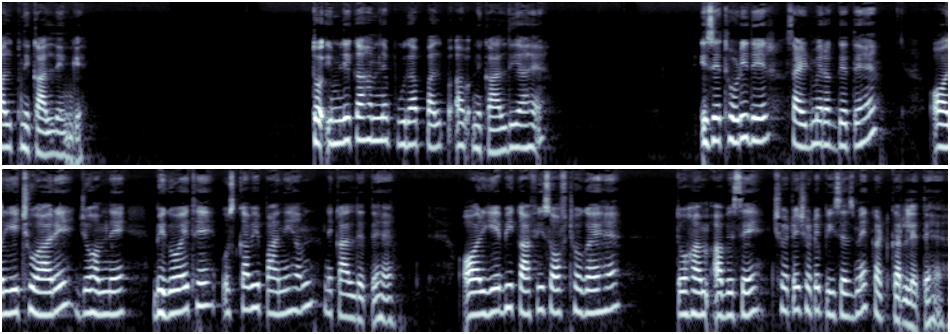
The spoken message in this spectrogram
पल्प निकाल लेंगे। तो इमली का हमने पूरा पल्प अब निकाल दिया है। इसे थोड़ी देर साइड में रख देते हैं और ये छुआरे जो हमने भिगोए थे, उसका भी पानी हम निकाल देते हैं। और ये भी काफ़ी सॉफ्ट हो गए हैं तो हम अब इसे छोटे छोटे पीसेस में कट कर लेते हैं।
